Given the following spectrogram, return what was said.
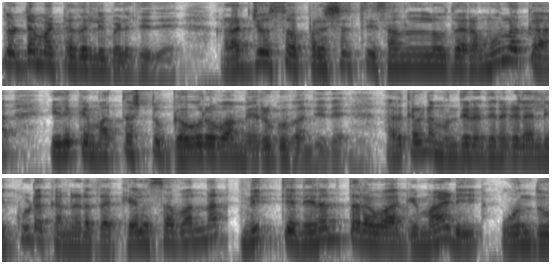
ದೊಡ್ಡ ಮಟ್ಟದಲ್ಲಿ ಬೆಳೆದಿದೆ. ರಾಜ್ಯೋತ್ಸವ ಪ್ರಶಸ್ತಿ ಸಲ್ಲುವುದರ ಮೂಲಕ ಇದಕ್ಕೆ ಮತ್ತಷ್ಟು ಗೌರವ ಮೆರುಗು ಬಂದಿದೆ. ಆದ ಕಾರಣ ಮುಂದಿನ ದಿನಗಳಲ್ಲಿ ಕೂಡ ಕನ್ನಡದ ಕೆಲಸವನ್ನ ನಿತ್ಯ ನಿರಂತರವಾಗಿ ಮಾಡಿ ಒಂದು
